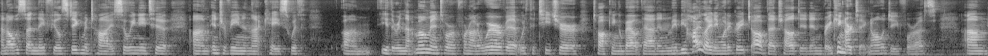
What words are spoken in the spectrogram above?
and all of a sudden they feel stigmatized. So we need to um, intervene in that case with um, either in that moment or if we're not aware of it, with the teacher talking about that and maybe highlighting what a great job that child did in breaking our technology for us. Um,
